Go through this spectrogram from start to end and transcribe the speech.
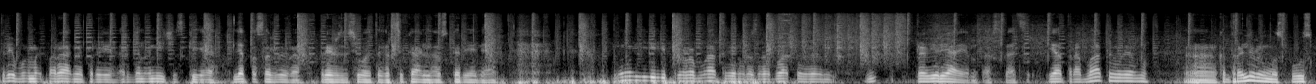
требуемые параметры эргономические для пассажиров, прежде всего это вертикальное ускорение. Ну и прорабатываем, разрабатываем, проверяем, так сказать, и отрабатываем э, контролируемый спуск,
